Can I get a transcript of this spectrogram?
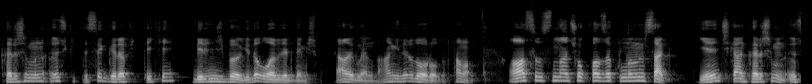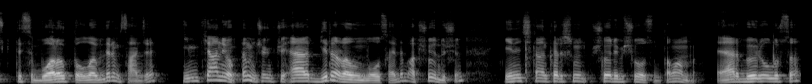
karışımın öz kütlesi grafikteki birinci bölgede olabilir demiş. Yargılarında hangileri doğru olur? Tamam. A sıvısından çok fazla kullanırsak yeni çıkan karışımın öz kütlesi bu aralıkta olabilir mi sence? İmkanı yok değil mi? Çünkü eğer bir aralığında olsaydı bak şöyle düşün. Yeni çıkan karışım şöyle bir şey olsun tamam mı? Eğer böyle olursa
